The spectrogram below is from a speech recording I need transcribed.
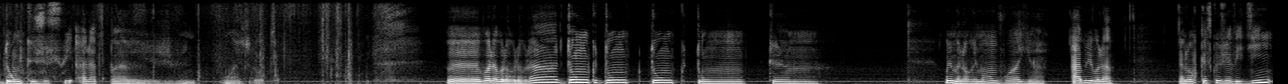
Donc, je suis à la page. Euh, voilà, voilà, voilà, voilà. Donc, donc, donc, donc. euh, Oui, mais alors il m'a envoyé. Ah oui, voilà. Alors, qu'est-ce que j'avais dit?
